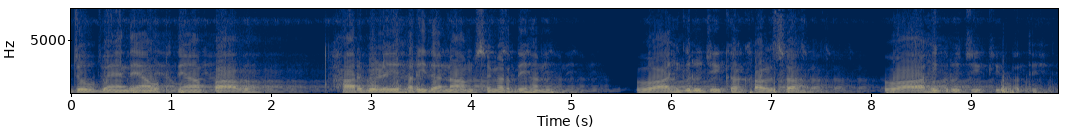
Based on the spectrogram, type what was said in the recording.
ਜੋ ਬਹਿੰਦਿਆਂ ਉੱਠਦਿਆਂ ਭਾਵ ਹਰ ਵੇਲੇ ਹਰੀ ਦਾ ਨਾਮ ਸਿਮਰਦੇ ਹਨ। ਵਾਹਿਗੁਰੂ ਜੀ ਕਾ ਖਾਲਸਾ, ਵਾਹਿਗੁਰੂ ਜੀ ਕੀ ਫਤਿਹ।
